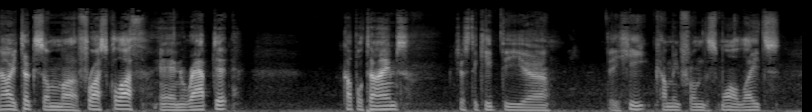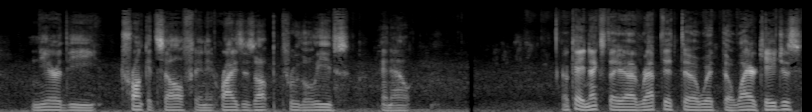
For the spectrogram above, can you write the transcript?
Now I took some uh, frost cloth and wrapped it a couple times just to keep the, uh, the heat coming from the small lights near the trunk itself and it rises up through the leaves and out. Okay, next I uh, wrapped it uh, with the wire cages.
